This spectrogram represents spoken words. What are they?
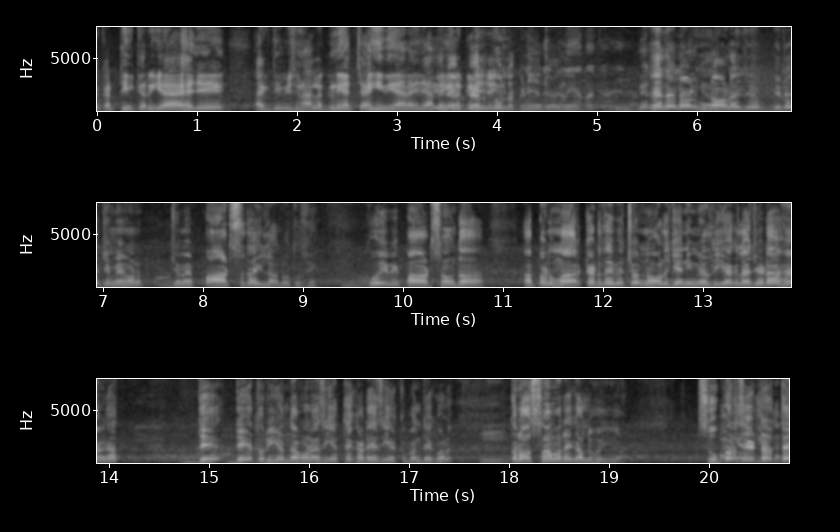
ਇਕੱਠੀ ਕਰੀ ਹੈ? ਇਹ ਜੇ ਐਗਜ਼ੀਬਿਸ਼ਨਾਂ ਲੱਗਣੀਆਂ ਚਾਹੀਦੀਆਂ ਨੇ ਜਾਂ ਨਹੀਂ ਲੱਗਣੀਆਂ ਬਿਲਕੁਲ ਚਾਹੀਦੀਆਂ? ਲੱਗਣੀਆਂ ਚਾਹੀਦੀਆਂ। ਇਹਦੇ ਨਾਲ ਨੌਲੇਜ ਵੀਰੇ ਜਿਵੇਂ ਹੁਣ ਜਿਵੇਂ ਪਾਰਟਸ ਦਾ ਹੀ ਲਾ ਲਓ ਤੁਸੀਂ। ਕੋਈ ਵੀ ਪਾਰਟਸ ਆਉਂਦਾ ਆਪਾਂ ਨੂੰ ਮਾਰਕੀਟ ਦੇ ਵਿੱਚ ਉਹ ਨੌਲੇਜ ਨਹੀਂ ਮਿਲਦੀ। ਅਗਲਾ ਜਿਹੜਾ ਹੈਗਾ ਦੇ ਦੇ ਤੁਰੀ ਜਾਂਦਾ। ਹੁਣ ਅਸੀਂ ਇੱਥੇ ਖੜੇ ਸੀ ਇੱਕ ਬੰਦੇ ਕੋਲ। ਕ੍ਰੋਸਾਂ ਬਾਰੇ ਗੱਲ ਹੋਈ ਆ। ਸੁਪਰ ਸੀਡਰ ਤੇ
